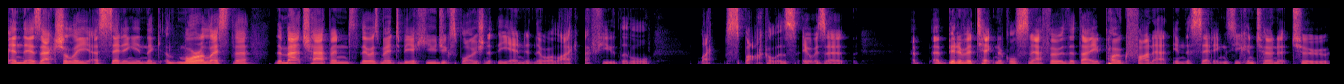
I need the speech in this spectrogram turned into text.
and there's actually a setting in the more or less the the match happened. There was meant to be a huge explosion at the end, and there were like a few little like sparklers. It was a a, a bit of a technical snafu that they poke fun at in the settings. You can turn it to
